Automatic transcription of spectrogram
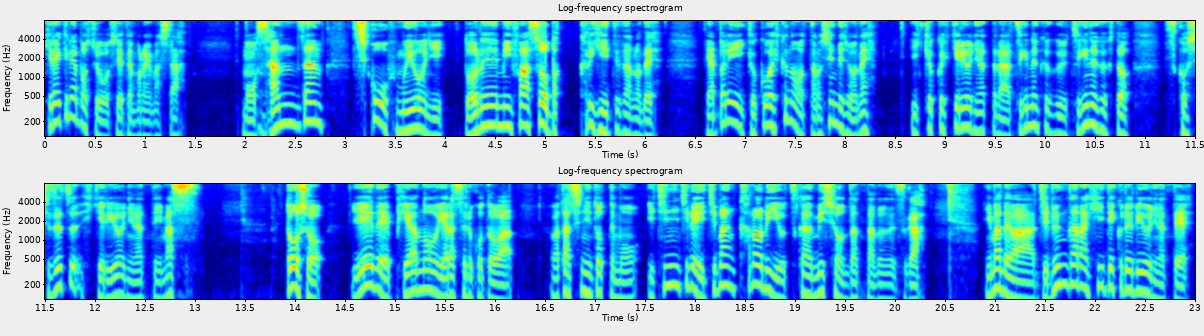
キラキラ星を教えてもらいました。もう散々思考を踏むようにドレミファソばっかり弾いてたので、やっぱり曲を弾くのも楽しいんでしょうね。一曲弾けるようになったら次の曲、次の曲と少しずつ弾けるようになっています。当初、家でピアノをやらせることは、私にとっても一日で一番カロリーを使うミッションだったのですが、今では自分から弾いてくれるようになって、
